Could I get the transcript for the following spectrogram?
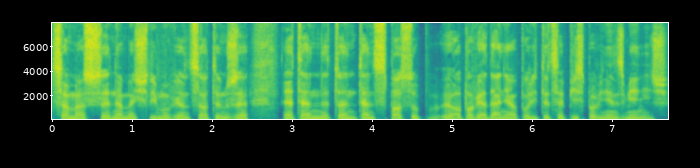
Co masz na myśli, mówiąc o tym, że ten, ten, ten sposób opowiadania o polityce PiS powinien zmienić?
